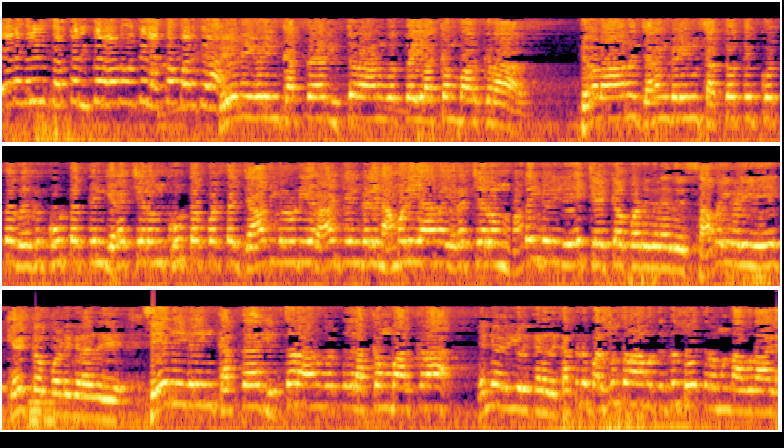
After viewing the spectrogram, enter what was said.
சேனைகளில் கர்த்தர் இந்த ராணுவத்தை லக்கம் பார்க்கிறார். சேனைகளின் கர்த்தர் யுத்த ராணுவத்தை லக்கம் பார்க்கிறார். திரளான ஜனங்களின் சத்தத்திற்கொத்த வெகு கூட்டத்தின் இரைச்சலும் கூட்டப்பட்ட ஜாதிகளுடைய ராஜ்யங்களின் அமளியான இரைச்சலும் மலைகளிலே கேட்கப்படுகிறது சபைகளிலே கேட்கப்படுகிறது. சேனைகளின் கர்த்தர் யுத்த ராணுவத்தை லக்கம் பார்க்கிறார். என்ன எழுதியிருக்கிறது. கத்திர பரிசுத்தராமத்துக்கு சோத்திரம் உண்டாவதாக.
